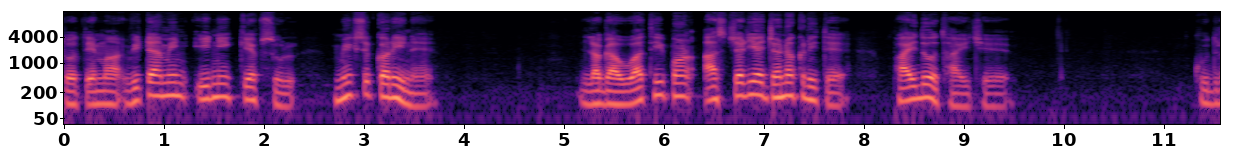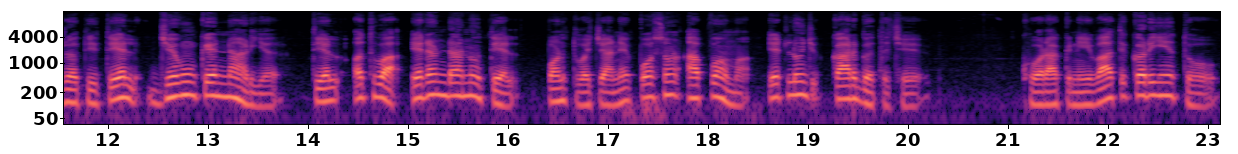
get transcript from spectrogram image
તો તેમાં વિટામિન ઈની કેપ્સ્યુલ મિક્સ કરીને લગાવવાથી પણ આશ્ચર્યજનક રીતે ફાયદો થાય છે. કુદરતી તેલ જેવું કે નાળિયેર તેલ અથવા એરંડાનું તેલ પણ ત્વચાને પોષણ આપવામાં એટલું જ કારગત છે. ખોરાકની વાત કરીએ તો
